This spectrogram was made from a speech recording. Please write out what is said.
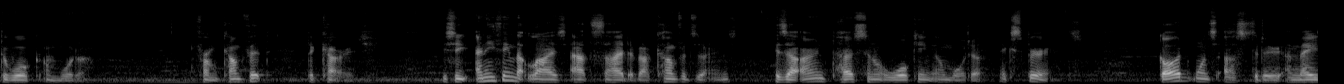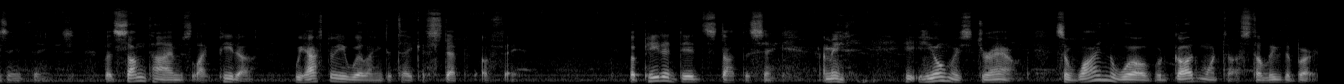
to walk on water, from comfort to courage. You see, anything that lies outside of our comfort zones is our own personal walking on water experience. God wants us to do amazing things, but sometimes, like Peter, we have to be willing to take a step of faith. But Peter did start to sink. I mean, he, he almost drowned. So, why in the world would God want us to leave the boat?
